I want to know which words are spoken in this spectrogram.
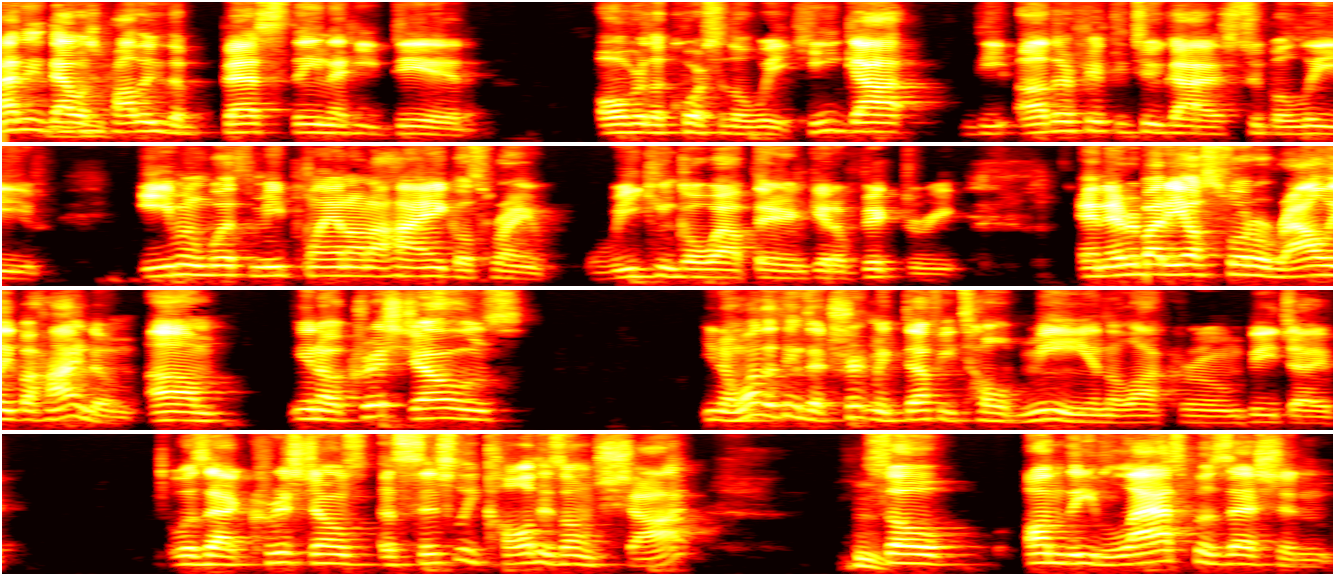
I think that was mm-hmm. probably the best thing that he did over the course of the week. He got the other 52 guys to believe, even with me playing on a high ankle sprain, we can go out there and get a victory. And everybody else sort of rallied behind him. Um, you know, Chris Jones, you know, one of the things that Trent McDuffie told me in the locker room, BJ, was that Chris Jones essentially called his own shot. Hmm. So on the last possession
